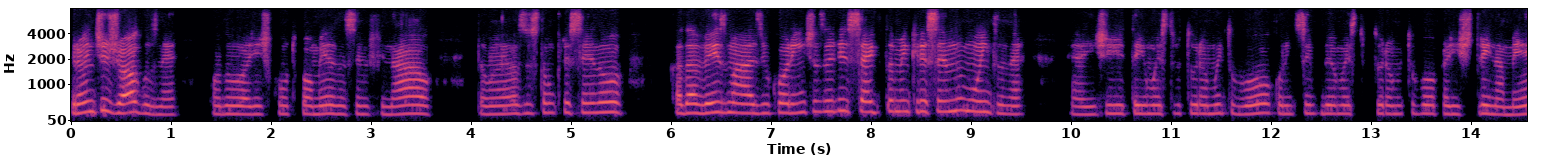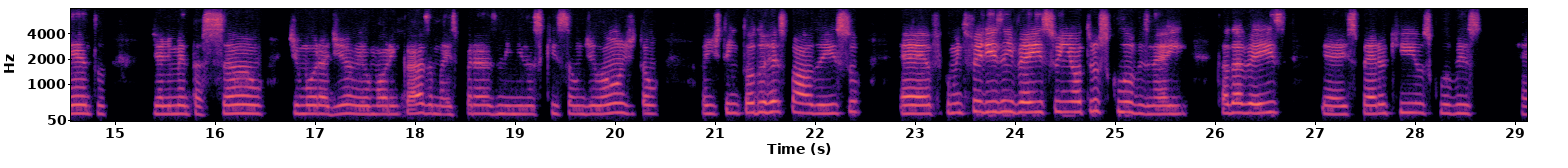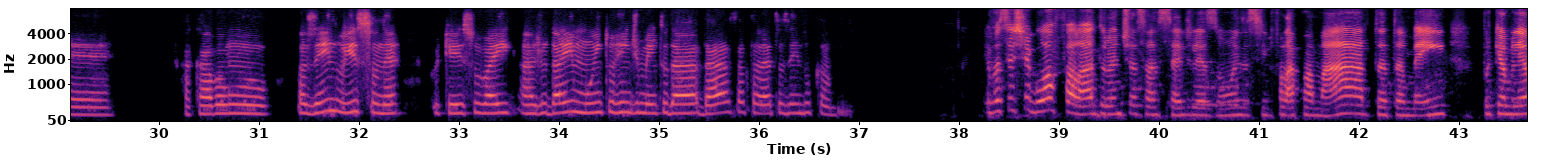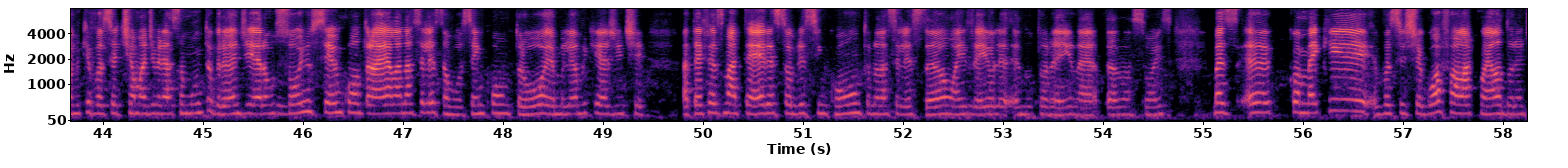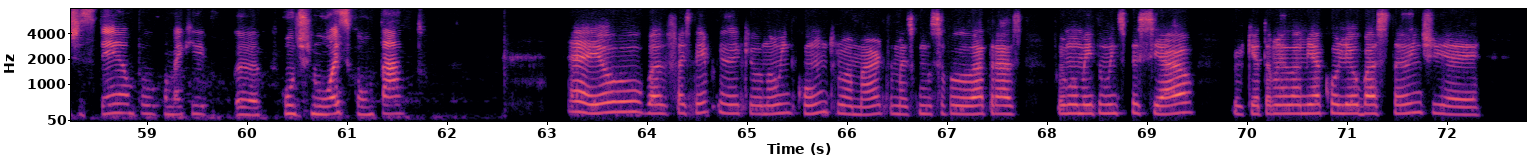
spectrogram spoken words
grandes jogos, né? Quando a gente contra o Palmeiras na semifinal, então elas estão crescendo cada vez mais e o Corinthians ele segue também crescendo muito, né? É, a gente tem uma estrutura muito boa, o Corinthians sempre deu uma estrutura muito boa para a gente treinamento, de alimentação, de moradia. Eu moro em casa, mas para as meninas que são de longe, então a gente tem todo o respaldo. E isso, é, eu fico muito feliz em ver isso em outros clubes, né? E cada vez é, espero que os clubes é, acabam fazendo isso, né? Porque isso vai ajudar em muito o rendimento da, das atletas dentro do campo. E você chegou a falar durante essa série de lesões, assim, falar com a Marta também, porque eu me lembro que você tinha uma admiração muito grande e era um sonho seu encontrar ela na seleção. Você encontrou, eu me lembro que a gente até fez matérias sobre esse encontro na seleção, aí veio no torneio né, das Nações. Mas uh, como é que você chegou a falar com ela durante esse tempo? Como é que uh, continuou esse contato? É, eu faz tempo né, que eu não encontro a Marta, mas como você falou lá atrás, foi um momento muito especial, porque também ela me acolheu bastante. É,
